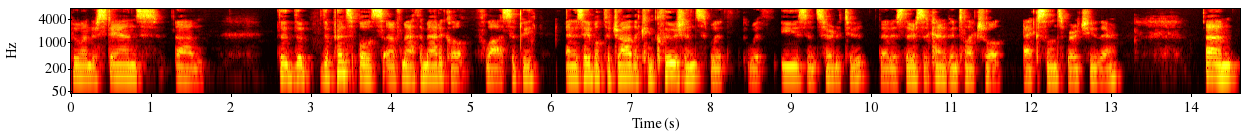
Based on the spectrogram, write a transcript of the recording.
who understands um, the, the, the principles of mathematical philosophy and is able to draw the conclusions with, with ease and certitude. That is, there's a kind of intellectual excellence virtue there. Um,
